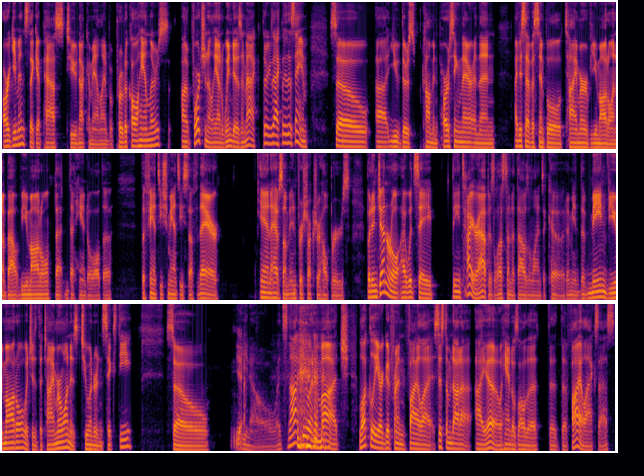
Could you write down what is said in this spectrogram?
arguments that get passed to not command line, but protocol handlers. Unfortunately, on Windows and Mac, they're exactly the same. So uh, you there's common parsing there, and then I just have a simple timer view model and about view model that that handle all the the fancy schmancy stuff there. And I have some infrastructure helpers. But in general, I would say the entire app is less than a thousand lines of code. I mean, the main view model, which is the timer one, is 260. So yeah. you know, it's not doing much. Luckily, our good friend file system.io handles all the the, the file access.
